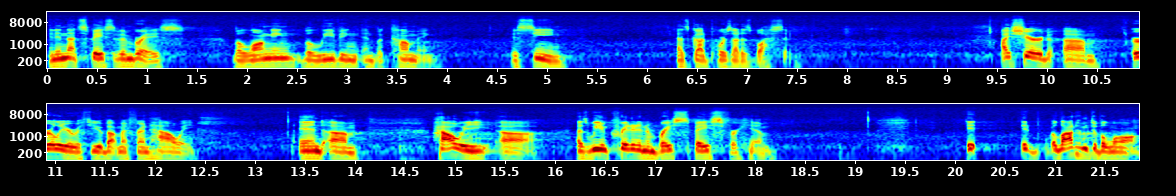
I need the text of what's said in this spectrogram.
And in that space of embrace, belonging, believing, and becoming is seen as God pours out his blessing. I shared um, earlier with you about my friend Howie. And um, Howie, uh, as we created an embrace space for him, it allowed him to belong.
